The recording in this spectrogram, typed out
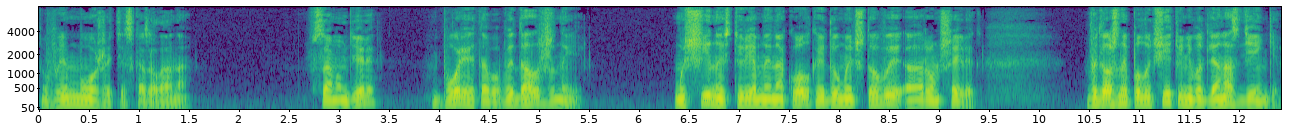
«Вы можете», — сказала она. «В самом деле? Более того, вы должны. Мужчина с тюремной наколкой думает, что вы Аарон Шевик. Вы должны получить у него для нас деньги».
